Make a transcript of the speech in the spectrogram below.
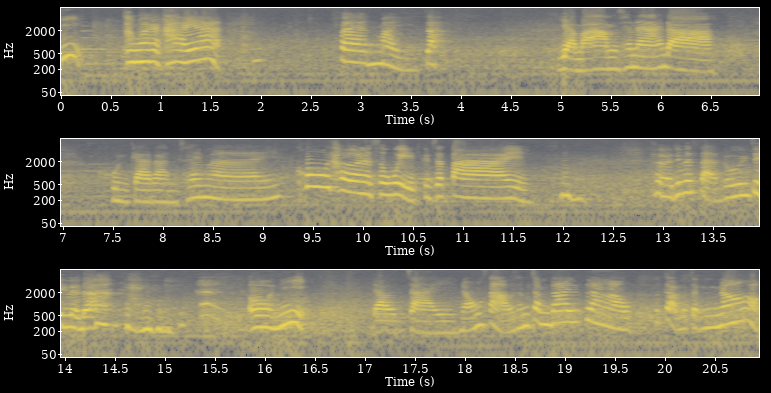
นี่เธอมากับใครอะ แฟนใหม่จ้ะ อย่ามาอำชนะดา คุณการันใช่ไหม คู่เธอน่ะสวีทกันจะตาย เธอที่เป็นแสนรู้จริงๆเลยนะ เออ นี่ ดาวใจน้องสาวฉันจำได้หรือเปล่าเพิ่งกลับมาจากเมืองนอก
